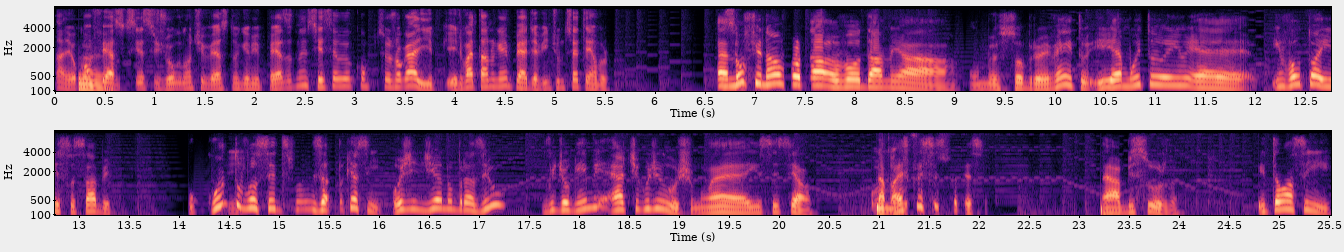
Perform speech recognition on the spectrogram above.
Não, eu confesso que se esse jogo não tivesse no Game Pass, eu nem sei se eu, se eu jogaria. Porque ele vai estar no Game Pass, dia 21 de setembro. É, no final eu vou dar, eu vou dar minha, o meu sobre o evento e é muito é, envolto a isso, sabe? O quanto Sim. você disponibiliza. Porque assim, hoje em dia no Brasil, videogame é artigo de luxo, não é essencial. Ainda tá mais com esses preços. É absurdo. Então, assim,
